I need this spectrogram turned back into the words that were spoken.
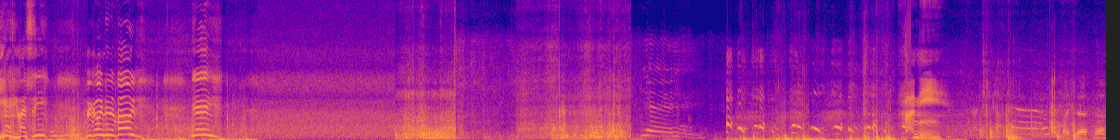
Yay, Wesley! We're going in the boat! Yay! Funny. Like the the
